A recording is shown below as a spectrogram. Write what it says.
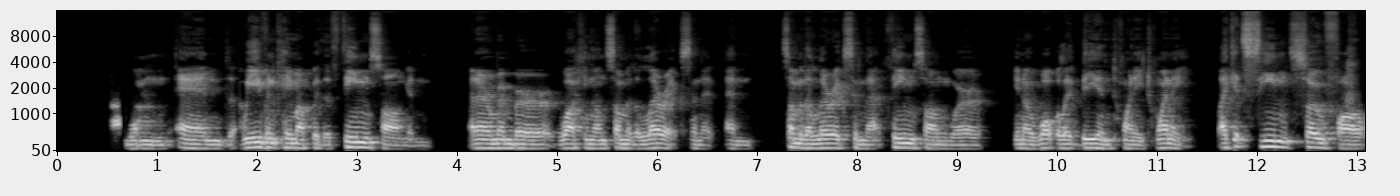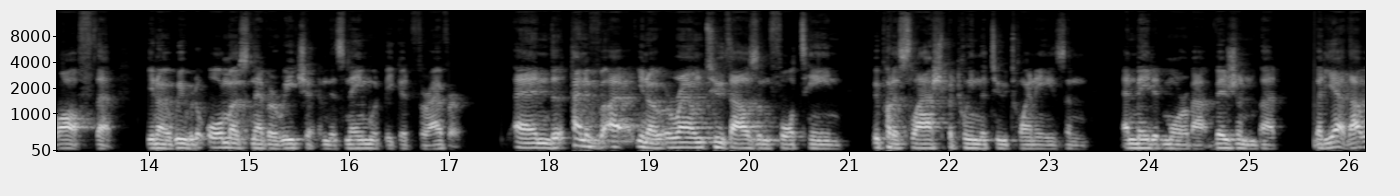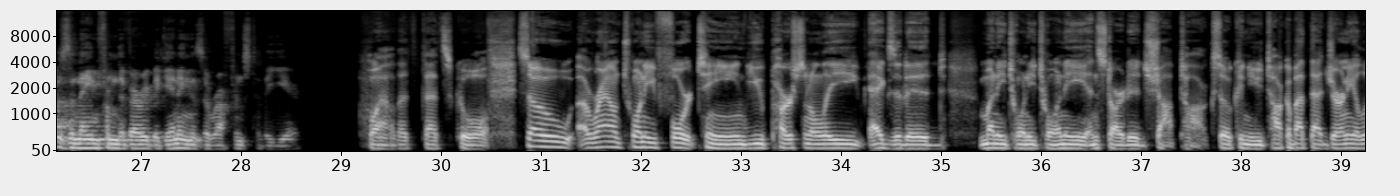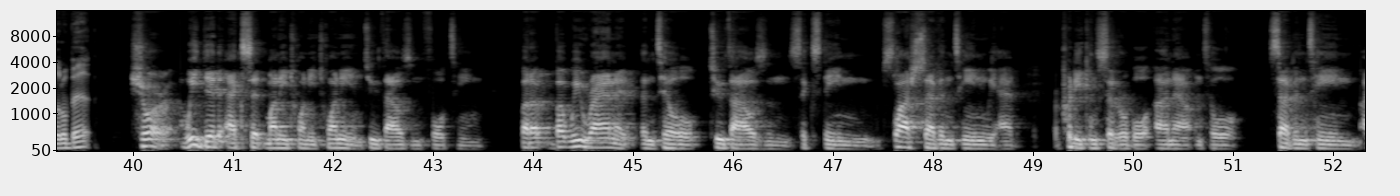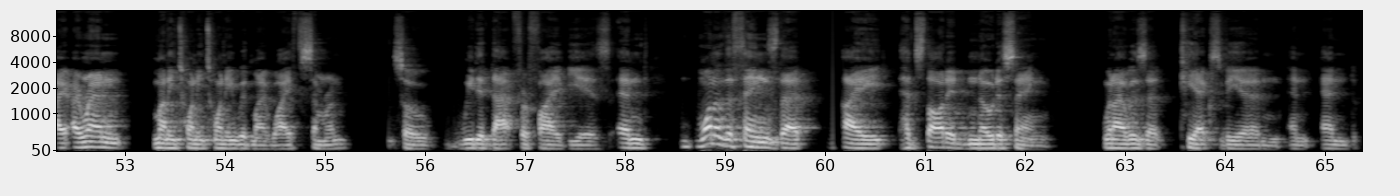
Um, and we even came up with a theme song. And and i remember working on some of the lyrics and it. And some of the lyrics in that theme song were you know what will it be in 2020 like it seemed so far off that, you know, we would almost never reach it and this name would be good forever. And kind of, uh, you know, around 2014, we put a slash between the two 20s and, and made it more about vision. But, but yeah, that was the name from the very beginning as a reference to the year. Wow, that's that's cool. So around 2014, you personally exited Money 2020 and started Shop Talk. So can you talk about that journey a little bit? Sure. We did exit Money 2020 in 2014. But, uh, but we ran it until 2016 slash 17. We had a pretty considerable earnout until 17. I, I ran Money 2020 with my wife, Simran. So we did that for five years. And one of the things that I had started noticing when I was at TXVIA and, and, and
